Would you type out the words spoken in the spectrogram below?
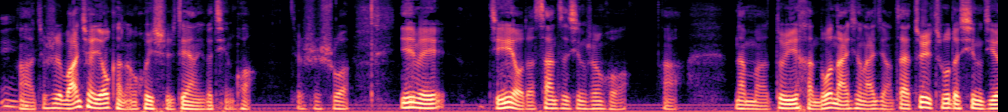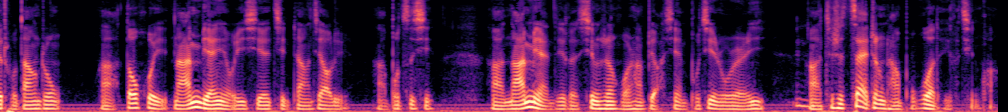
嗯啊，就是完全有可能会是这样一个情况，就是说，因为仅有的三次性生活啊，那么对于很多男性来讲，在最初的性接触当中啊，都会难免有一些紧张、焦虑啊、不自信啊，难免这个性生活上表现不尽如人意啊，这是再正常不过的一个情况，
